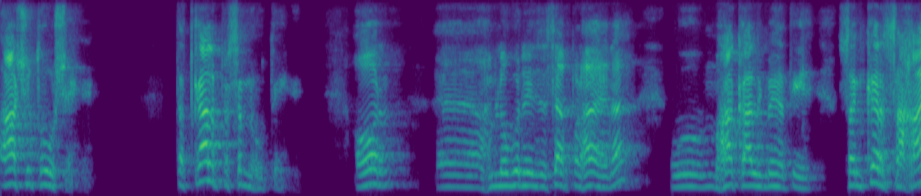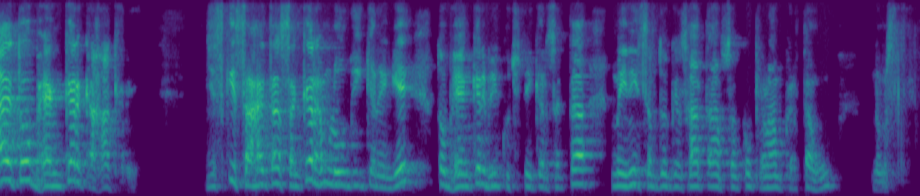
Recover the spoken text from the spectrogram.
आशुतोष है तत्काल प्रसन्न होते हैं। और आ, हम लोगों ने जैसा पढ़ा है ना वो महाकाल में आते है शंकर सहाय तो भयंकर कहा करे? जिसकी सहायता शंकर हम लोग भी करेंगे तो भयंकर भी कुछ नहीं कर सकता। मैं इन्हीं शब्दों के साथ आप सबको प्रणाम करता हूँ। नमस्ते।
